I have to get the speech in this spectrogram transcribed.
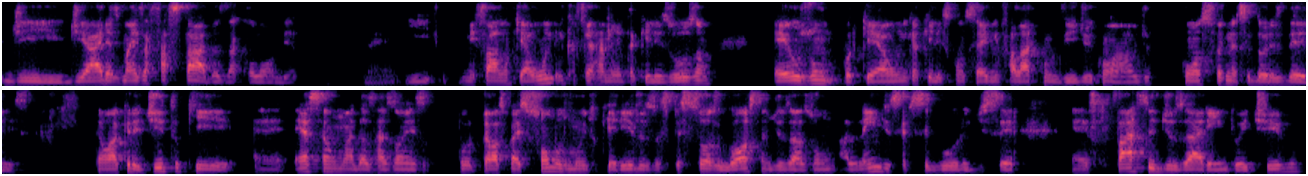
de, de áreas mais afastadas da Colômbia. Né? E me falam que a única ferramenta que eles usam é o Zoom, porque é a única que eles conseguem falar com vídeo e com áudio com os fornecedores deles. Então, acredito que é, essa é uma das razões por, pelas quais somos muito queridos. As pessoas gostam de usar Zoom, além de ser seguro, de ser é fácil de usar e intuitivo.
